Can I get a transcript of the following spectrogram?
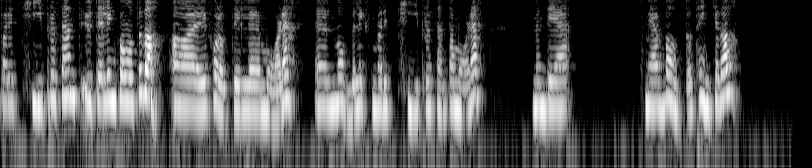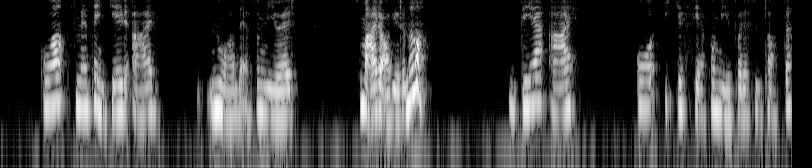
Bare 10% utdeling, på en måte, da, i forhold til eh, målet. Jeg nådde liksom bare 10% av målet. Men det som jeg valgte å tenke da, og som jeg tenker er noe av det som gjør Som er avgjørende, da, det er å ikke se for mye på resultatet.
